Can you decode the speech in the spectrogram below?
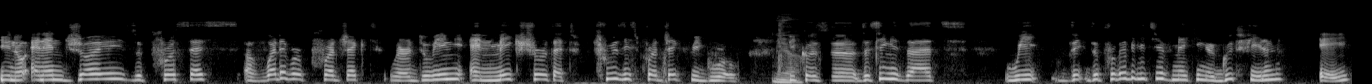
you know, and enjoy the process of whatever project we're doing and make sure that through this project we grow. Yeah. Because uh, the thing is that we, the, the probability of making a good film, A,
